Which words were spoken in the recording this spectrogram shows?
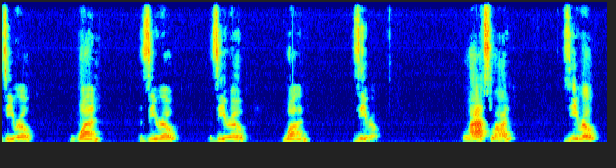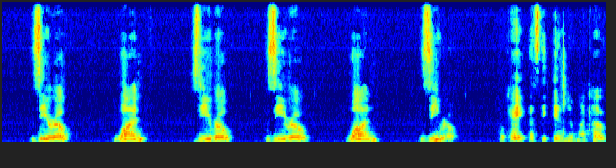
zero, one, zero, zero, one, zero. Last line, zero, zero, one, zero, zero, one, zero. Okay, that's the end of my code.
